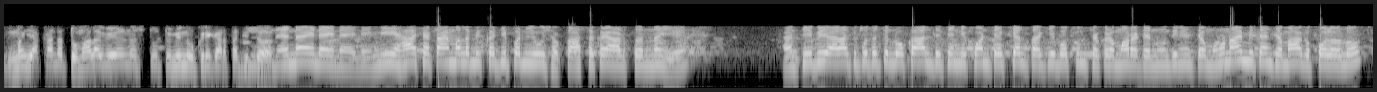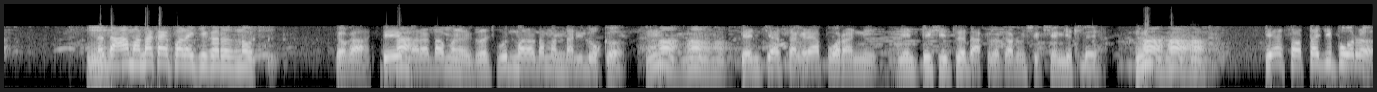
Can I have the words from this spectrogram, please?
मग एखादा तुम्हाला वेळ नसतो तुम्ही नोकरी करता तिथं. नाही नाही नाही नाही नाही. मी ह्याच्या टायमाला मी कधी पण येऊ शकतो असं काही अडचण नाही आहे आणि ते बी राजपुताचे लोक आले त्यांनी कॉन्टॅक्ट केला की बा तुमच्याकडे मराठ्या नोंदणीच्या म्हणून आम्ही त्यांच्या मागं पळवलो. नाही तर आम्हाला काय पळायची गरज नव्हती. हो का? ते हा. मराठा म्हण रजपूत मराठा म्हणणारी लोक हां हां हां. त्यांच्या सगळ्या पोरांनी एनटीसीचं दाखलं काढून शिक्षण घेतलंय. हं? हां हां हां. त्या स्वतःची पोरं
